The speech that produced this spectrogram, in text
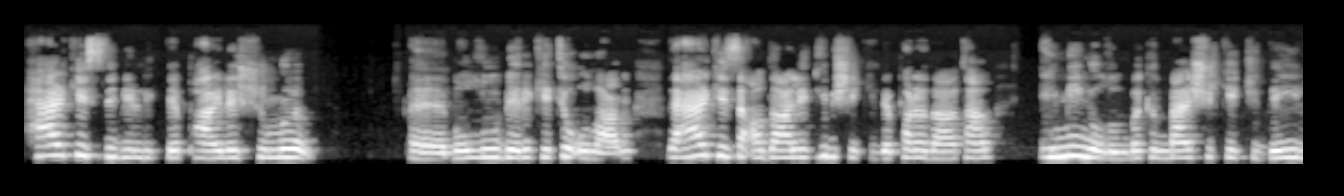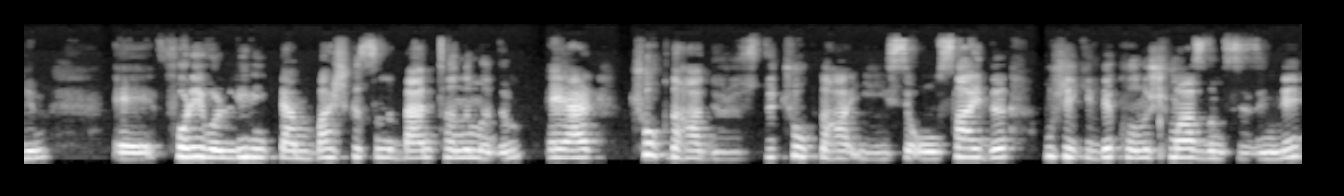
Herkesle birlikte paylaşımı, e, bolluğu, bereketi olan ve herkese adaletli bir şekilde para dağıtan emin olun bakın ben şirketçi değilim. E, Forever Living'den başkasını ben tanımadım. Eğer çok daha dürüstü, çok daha iyisi olsaydı bu şekilde konuşmazdım sizinle.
